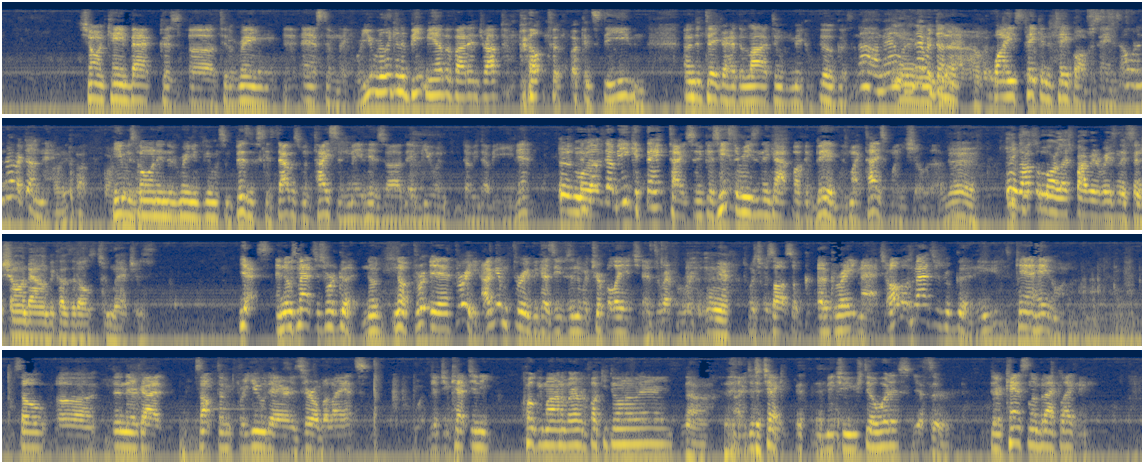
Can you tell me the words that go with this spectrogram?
Shawn came back because uh, to the ring and asked him like, "Were you really gonna beat me up if I didn't drop the belt to fucking Steve?" And Undertaker had to lie to him to make him feel good. So, nah, man, I would have never done that. While he's taking the tape off his hands, I would have never done that. He was going into the ring and doing some business because that was when Tyson made his uh, debut in WWE. Then It and more WWE could thank Tyson because he's the reason they got fucking big was Mike Tyson when he showed up. Yeah. It was also more or less probably the reason they sent Shawn down because of those two matches. Yes, and those matches were good. No, no, three, yeah, three. I give him three because he was in with Triple H as the referee, Yeah. which was also a great match. All those matches were good. You can't hate on them. So uh, then they got something for you there, Zero Balance. Did you catch any Pokemon or whatever the fuck you doing over there? Nah. Right, just check it. Make sure you're still with us. Yes, sir. They're canceling Black Lightning.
